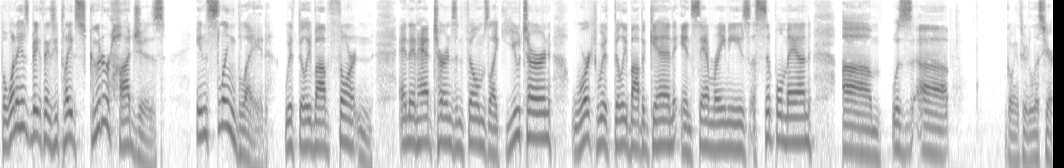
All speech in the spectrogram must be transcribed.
But one of his big things, he played Scooter Hodges in Sling Blade with Billy Bob Thornton, and then had turns in films like U Turn, worked with Billy Bob again in Sam Raimi's A Simple Man, um, was. Uh, going through the list here.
